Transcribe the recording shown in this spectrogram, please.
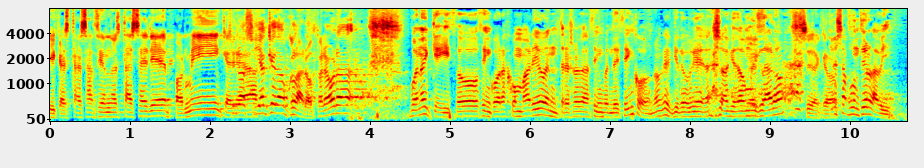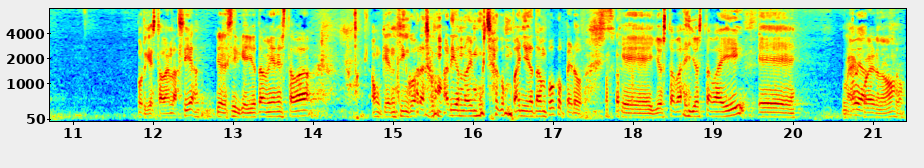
Y que estás haciendo esta serie por mí. Que Sí, no, sí, ya ha quedado claro, pero ahora. bueno, y que hizo 5 horas con Mario en 3 horas 55, ¿no? Que creo que eso ha quedado muy claro. Sí, ha quedado Yo esa función la vi. Porque estaba en la CIA. Quiero decir que yo también estaba, aunque en 5 horas con Mario no hay mucha compañía tampoco, pero que yo estaba, yo estaba ahí. eh, Me voy a- acuerdo.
